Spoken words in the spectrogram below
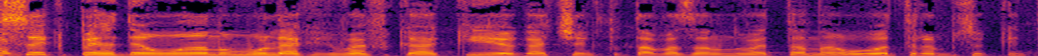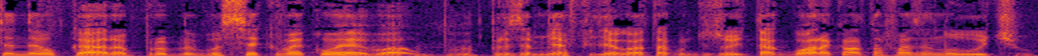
você que perdeu um ano, o moleque que vai ficar aqui, a gatinha que tu tá vazando vai estar na outra, não sei o que, entendeu, cara? O problema, você que vai correr. Por exemplo, minha filha agora tá com 18, agora que ela tá fazendo o último.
